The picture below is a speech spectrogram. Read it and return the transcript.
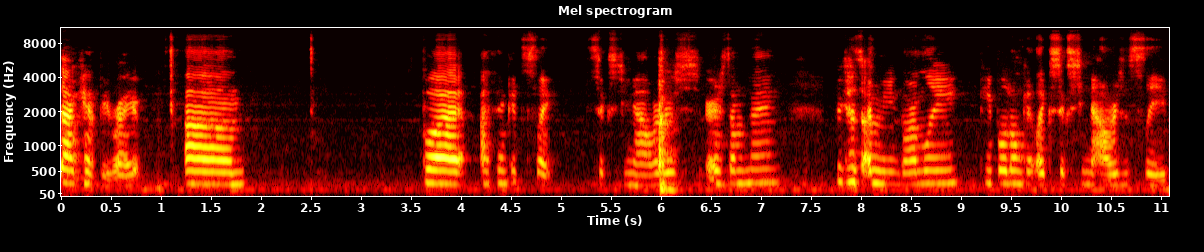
That can't be right. Um, but I think it's like 16 hours or something. Because I mean, normally people don't get like 16 hours of sleep,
